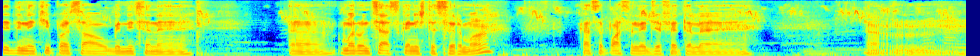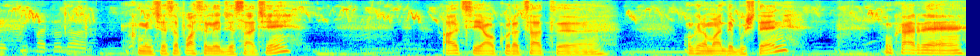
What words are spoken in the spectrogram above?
Din echipă s-au gândit să ne uh, mărunțească niște sârmă ca să poată să lege fetele um, cum zice, să poată să lege sacii. Alții au curățat uh, o grămadă de bușteni cu care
